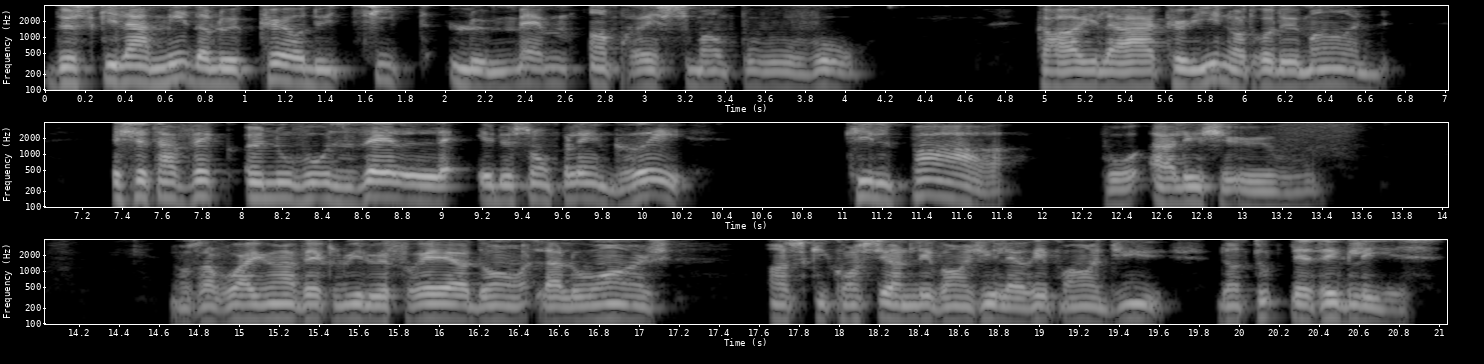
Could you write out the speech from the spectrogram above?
de ce qu'il a mis dans le cœur du titre le même empressement pour vous, car il a accueilli notre demande, et c'est avec un nouveau zèle et de son plein gré qu'il part pour aller chez vous. Nous envoyons avec lui le frère dont la louange en ce qui concerne l'Évangile est répandue dans toutes les églises.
